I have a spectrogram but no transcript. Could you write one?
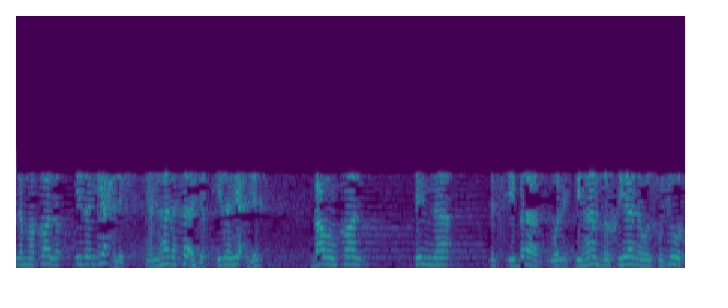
لما قال إذا يحلف يعني هذا فاجر إذا يحلف بعضهم قال إن السباب والاتهام بالخيانة والفجور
